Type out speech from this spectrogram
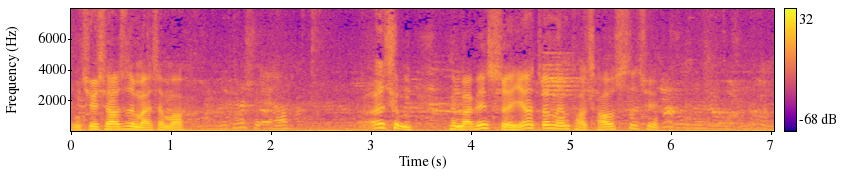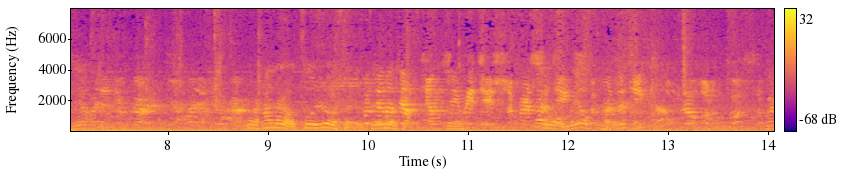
你去超市买什么？买瓶水啊，而且买瓶水要专门跑超市去。或者他那有做热水，做热水。对但是我没有盆儿什么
